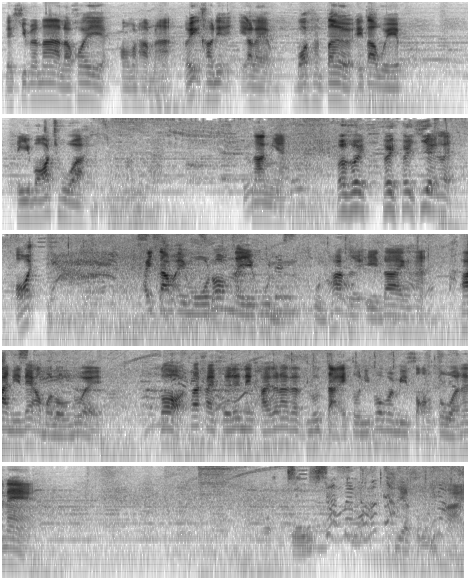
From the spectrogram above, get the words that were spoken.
เดี๋ยวคลิปหน้าๆเราค่อยเอามาทำนะ เฮ้ย คราวนี้อะไรบอสฮันเตอร์เอ็กตาเวฟตีบอสชัวร์ นั่นไง เฮ้ย เฮ้ย เฮ้ย เฮ้ยเลยอ๋อใครจำไอโวดอมในหุ่นหุ่นภาคเธอเองได้นะฮะภาคนี้ได้เอามาลงด้วย ก็ถ้าใครเคยเล่นในคลายก็น่าจะรู้จักไอตัวนี้เพราะมันมี 2 ตัวแน่ๆโอ้โหเฮียสูงที่หาย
